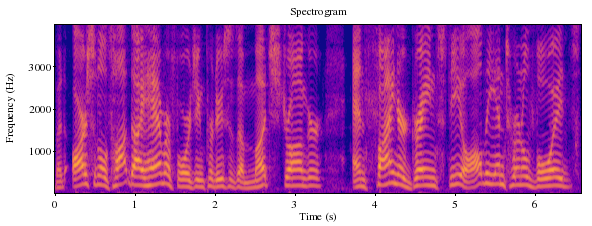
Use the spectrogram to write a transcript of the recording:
but Arsenal's hot die hammer forging produces a much stronger and finer grained steel. All the internal voids,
